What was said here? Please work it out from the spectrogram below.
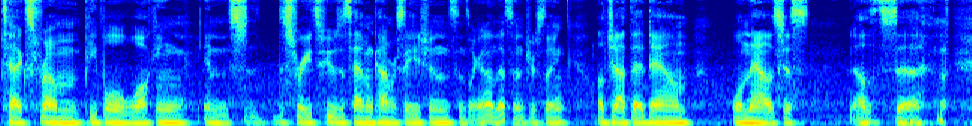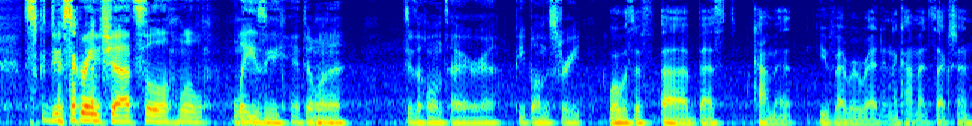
texts from people walking in the streets, people just having conversations. And it's like, oh, that's interesting. I'll jot that down. Well, now it's just, I'll just, uh, do screenshots a little, little lazy. I don't want to do the whole entire uh, people on the street. What was the f- uh, best comment you've ever read in the comment section?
